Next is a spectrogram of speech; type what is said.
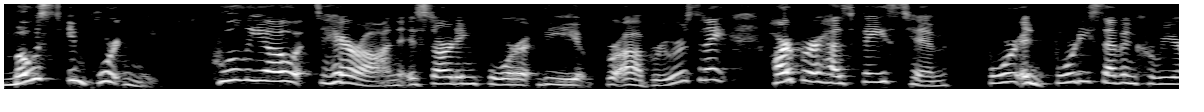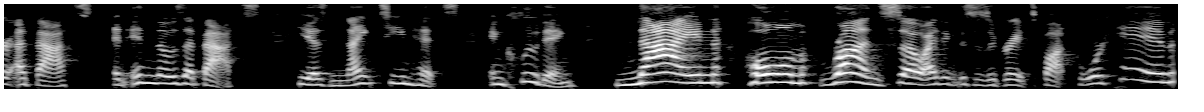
Most importantly, Julio Teheran is starting for the uh, Brewers tonight. Harper has faced him four in 47 career at bats, and in those at bats, he has 19 hits, including nine home runs. So I think this is a great spot for him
